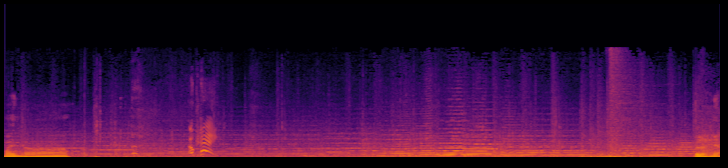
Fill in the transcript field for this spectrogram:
mày nó Đây là nè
